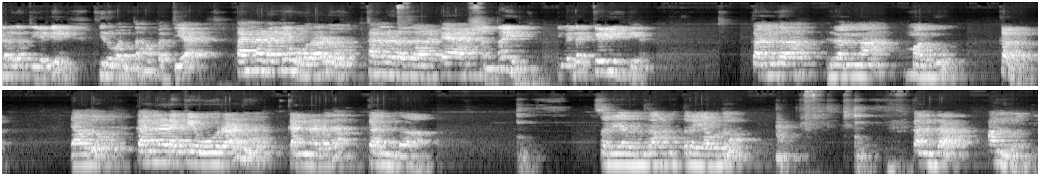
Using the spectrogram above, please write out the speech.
ತರಗತಿಯಲ್ಲಿ ಇರುವಂತಹ ಪದ್ಯ. ಕನ್ನಡಕ್ಕೆ ಹೋರಾಡು ಕನ್ನಡದ ಡ್ಯಾಶ್ ಅಂತ ಇದೆ. ಇವೆಲ್ಲ ಕೇಳಿರ್ತೀರ ಕಂದ, ರನ್ನ, ಮಗು ಕಲ ಯಾವುದು? ಕನ್ನಡಕ್ಕೆ ಹೋರಾಡು ಕನ್ನಡದ ಕಂದ. ಸರಿಯಾದಂತಹ ಉತ್ತರ ಯಾವುದು? ಕಂದ ಅನ್ನುವಂತೆ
